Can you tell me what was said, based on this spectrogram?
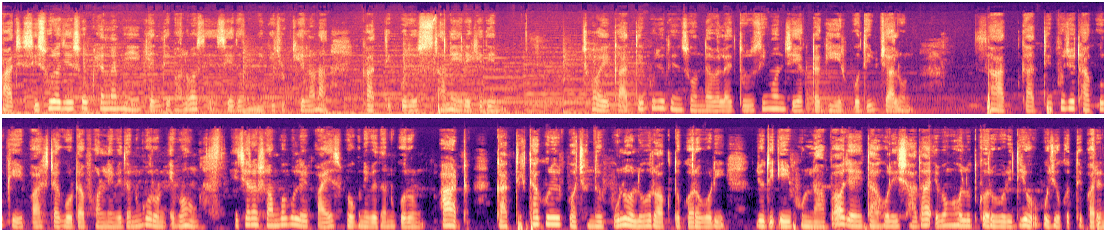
পাঁচ, শিশুরা যেসব খেলনা নিয়ে খেলতে ভালোবাসে সেই ধরনের কিছু খেলনা কার্তিক পুজোর স্থানে রেখে দিন। ছয়, কার্তিক পুজোর দিন সন্ধ্যাবেলায় তুলসী মঞ্চে একটা ঘিয়ের প্রদীপ জ্বালুন। সাত কার্তিক পুজো ঠাকুরকে পাঁচটা গোটা ফল নিবেদন করুন এবং এছাড়া সম্ভব হলে পায়েস ভোগ নিবেদন করুন। আট, কার্তিক ঠাকুরের পছন্দের ফুল হলো রক্ত করবড়ি। যদি এই ফুল না পাওয়া যায়, তাহলে সাদা এবং হলুদ করবড়ি দিয়েও পুজো করতে পারেন।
